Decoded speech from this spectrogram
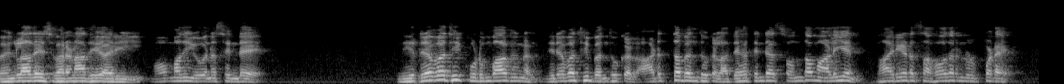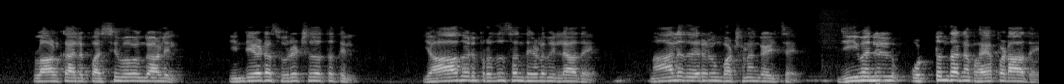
ബംഗ്ലാദേശ് ഭരണാധികാരി മുഹമ്മദ് യൂനസിന്റെ നിരവധി കുടുംബാംഗങ്ങൾ നിരവധി ബന്ധുക്കൾ അടുത്ത ബന്ധുക്കൾ അദ്ദേഹത്തിന്റെ സ്വന്തം അളിയൻ ഭാര്യയുടെ സഹോദരൻ ഉൾപ്പെടെ ഉള്ള ആൾക്കാർ പശ്ചിമ ബംഗാളിൽ ഇന്ത്യയുടെ സുരക്ഷിതത്വത്തിൽ യാതൊരു പ്രതിസന്ധികളും ഇല്ലാതെ നാല് നേരവും ഭക്ഷണം കഴിച്ച് ജീവനിൽ ഒട്ടും തന്നെ ഭയപ്പെടാതെ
